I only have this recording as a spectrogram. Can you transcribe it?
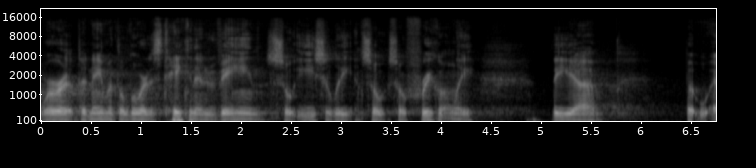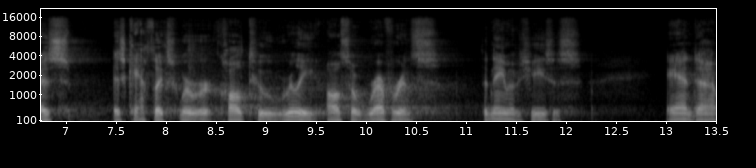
where the name of the Lord is taken in vain so easily and so, so frequently, the, uh, but as, as Catholics, we're called to really also reverence the name of Jesus. And uh,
